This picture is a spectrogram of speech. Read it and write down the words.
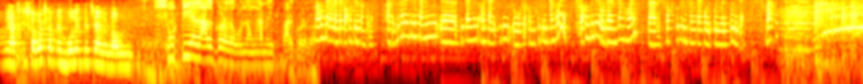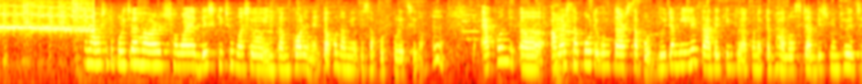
আমি আজকে সবার সামনে বলে দিতে চাই, আমি মামুন লাল করে দেবো আমি বার করে দেবো। মানে আমার সাথে পরিচয় হওয়ার সময় বেশ কিছু মাসেও ইনকাম করে নাই, তখন আমি ওকে সাপোর্ট করেছিলাম হ্যাঁ? এখন আমার সাপোর্ট এবং তার সাপোর্ট দুইটা মিলে তাদের কিন্তু এখন একটা ভালো স্ট্যাবলিশমেন্ট হয়েছে,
